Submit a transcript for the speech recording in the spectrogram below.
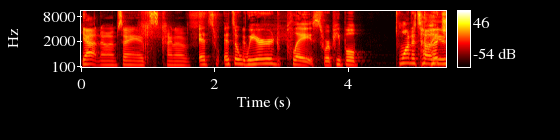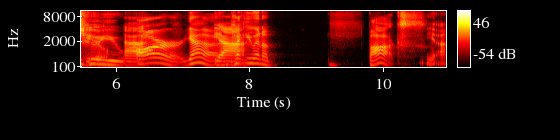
Yeah, no, I'm saying it's kind of It's it's a weird place where people want to tell you who you are. Yeah. and Yeah. put you in a box. yeah.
